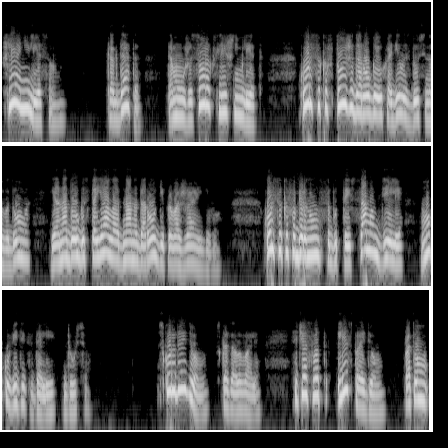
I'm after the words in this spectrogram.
Шли они лесом. Когда-то, тому уже сорок с лишним лет, Корсаков той же дорогой уходил из Дусиного дома, и она долго стояла одна на дороге, провожая его. Корсаков обернулся, будто и в самом деле мог увидеть вдали Дусю. — Скоро дойдем, — сказала Валя. — Сейчас вот лес пройдем, потом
